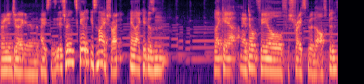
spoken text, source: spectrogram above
Really enjoy the game. The pace is it's, it's good. It's nice, right? It, like it doesn't like yeah, I don't feel frustrated with it often.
